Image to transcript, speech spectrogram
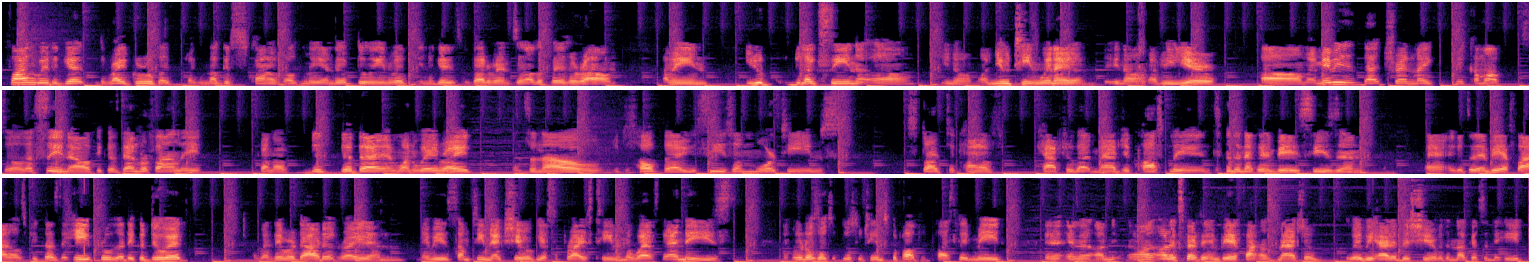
find a way to get the right group, like like Nuggets kind of ultimately ended up doing with you know getting some veterans and other players around. I mean, you do, like seeing uh, you know a new team win it you know every year um, and maybe that trend might, may come up. So let's see now because Denver finally kind of did, did that in one way, right? And so now you just hope that you see some more teams start to kind of capture that magic possibly into the next NBA season and get to the NBA Finals because the Heat proved that they could do it when they were doubted, right? And maybe some team next year will be a surprise team in the West and the East. And who knows, those, those two teams could possibly meet in, in an un, unexpected NBA Finals matchup the way we had it this year with the Nuggets and the Heat.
